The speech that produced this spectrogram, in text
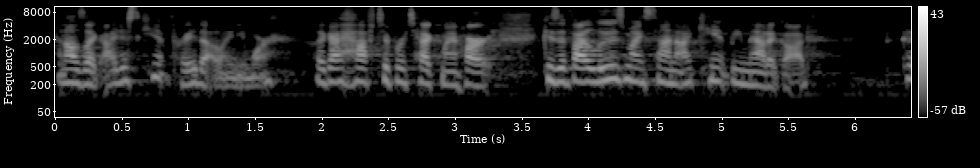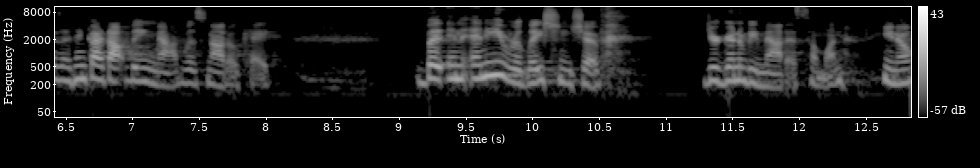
And I was like, I just can't pray that way anymore. Like, I have to protect my heart. Because if I lose my son, I can't be mad at God. Because I think I thought being mad was not okay. But in any relationship, you're going to be mad at someone, you know?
